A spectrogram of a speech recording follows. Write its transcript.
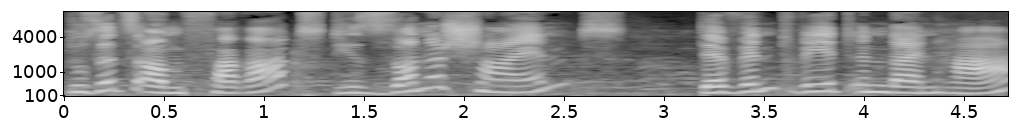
Du sitzt dem Fahrrad, die Sonne scheint, der Wind weht in dein Haar.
